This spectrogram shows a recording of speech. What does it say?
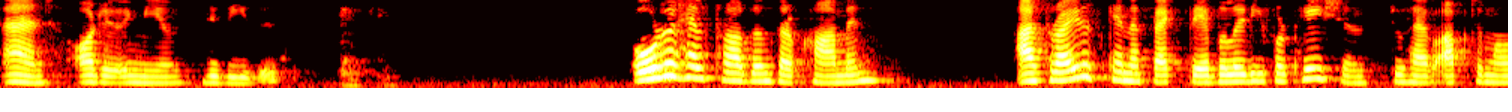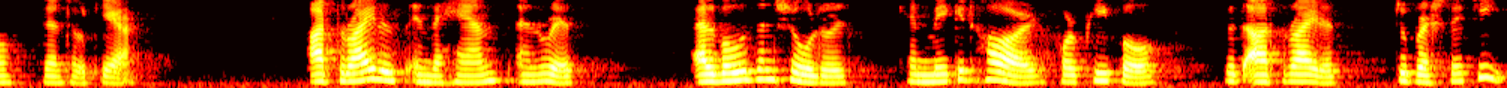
and autoimmune diseases. Oral health problems are common. Arthritis can affect the ability for patients to have optimal dental care. Arthritis in the hands and wrists, elbows, and shoulders can make it hard for people with arthritis to brush their teeth.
